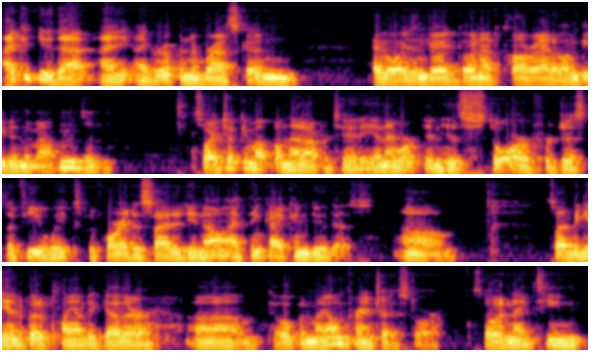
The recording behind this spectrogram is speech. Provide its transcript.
I could do that. I, I grew up in Nebraska, and I've always enjoyed going out to Colorado and being in the mountains and so I took him up on that opportunity and I worked in his store for just a few weeks before I decided, you know, I think I can do this. Um, so I began to put a plan together um, to open my own franchise store. So in 19,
